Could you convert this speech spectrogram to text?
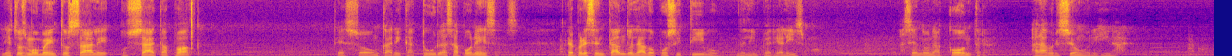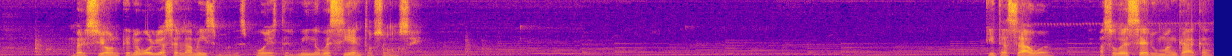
En estos momentos sale Osaka Puck, que son caricaturas japonesas representando el lado positivo del imperialismo, haciendo una contra a la versión original. Versión que no volvió a ser la misma después del 1911. Kitazawa pasó de ser un mangaka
